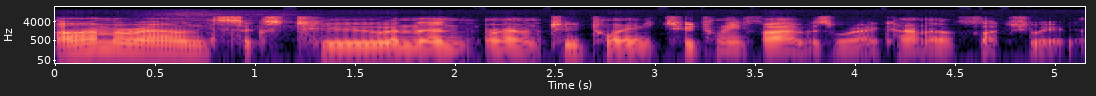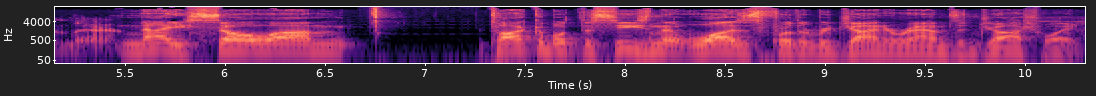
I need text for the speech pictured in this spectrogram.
I'm around six two, and then around 220 to 225 is where I kind of fluctuate in there. Nice. So, um, talk about the season that was for the Regina Rams and Josh White.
